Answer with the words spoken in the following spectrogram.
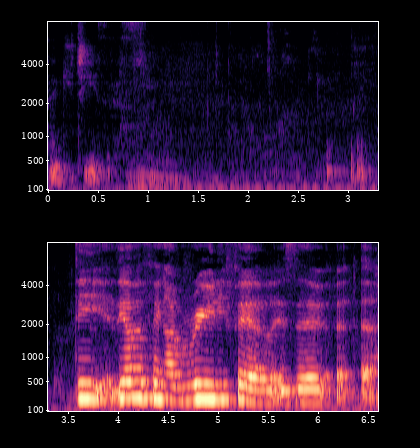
Thank you, Jesus. The the other thing I really feel is that uh, uh,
